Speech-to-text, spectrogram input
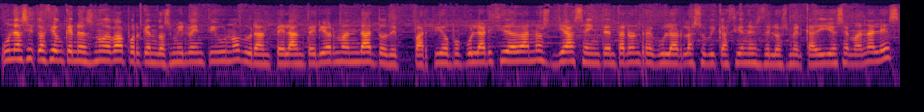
Una situación que no es nueva porque en 2021, durante el anterior mandato de Partido Popular y Ciudadanos, ya se intentaron regular las ubicaciones de los mercadillos semanales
